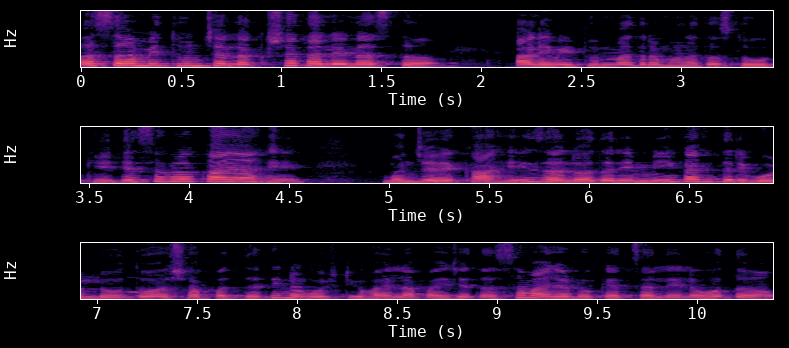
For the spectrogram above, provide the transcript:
असं मिथूनच्या लक्षात आलेलं असतं. आणि मिथून मात्र म्हणत असतो की हे सगळं काय आहे? म्हणजे काही झालं तरी मी काहीतरी बोललो होतो. अशा पद्धतीनं गोष्टी व्हायला पाहिजेत असं माझ्या डोक्यात चाललेलं होतं.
